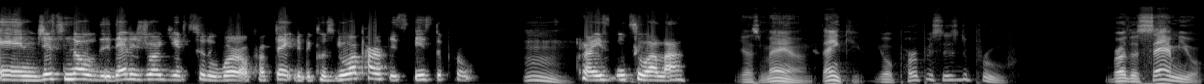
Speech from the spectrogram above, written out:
and just know that that is your gift to the world, perfect it because your purpose is the proof. Mm. Praise be to Allah. Yes, ma'am. Thank you. Your purpose is to prove. Brother Samuel.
